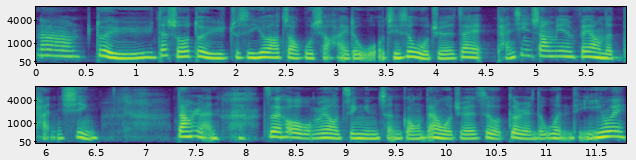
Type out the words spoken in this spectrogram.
那对于那时候，对于就是又要照顾小孩的我，其实我觉得在弹性上面非常的弹性。当然，最后我没有经营成功，但我觉得是我个人的问题，因为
